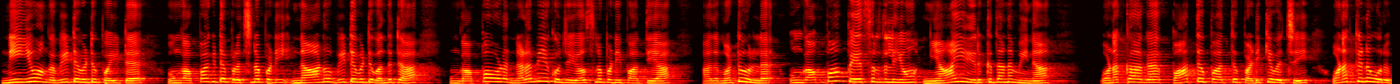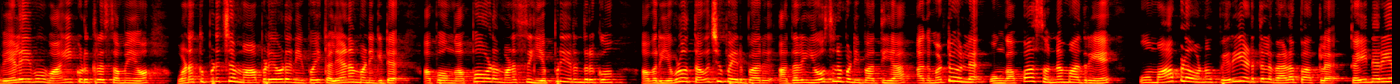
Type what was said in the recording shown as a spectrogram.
நீயும் அங்கே வீட்டை விட்டு போயிட்ட உங்கள் அப்பா கிட்ட பிரச்சனை பண்ணி நானும் வீட்டை விட்டு வந்துட்டா உங்கள் அப்பாவோட நிலமையை கொஞ்சம் யோசனை பண்ணி பார்த்தியா அது மட்டும் இல்லை உங்கள் அப்பா பேசுகிறதுலையும் நியாயம் இருக்குதானே மீனா? உனக்காக பார்த்து பார்த்து படிக்க வச்சு உனக்குன்னு ஒரு வேலையவும் வாங்கி கொடுக்குற சமயம் உனக்கு பிடிச்ச மாப்பிள்ளையோட நீ போய் கல்யாணம் பண்ணிக்கிட்ட. அப்போ உங்கள் அப்பாவோட மனசு எப்படி இருந்திருக்கும்? அவர் எவ்வளோ தவிச்சு போயிருப்பாரு? அதனை யோசனை பண்ணி பார்த்தியா? அது மட்டும் இல்லை உங்கள் அப்பா சொன்ன மாதிரியே உன் மாப்பிள்ளை ஒன்றும் பெரிய இடத்துல வேலை பார்க்கல கை நிறைய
